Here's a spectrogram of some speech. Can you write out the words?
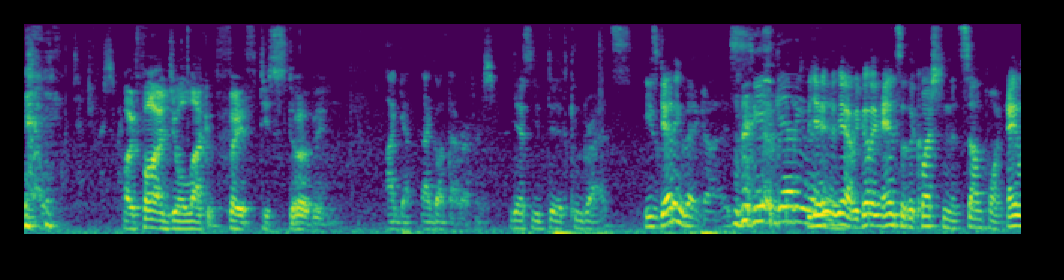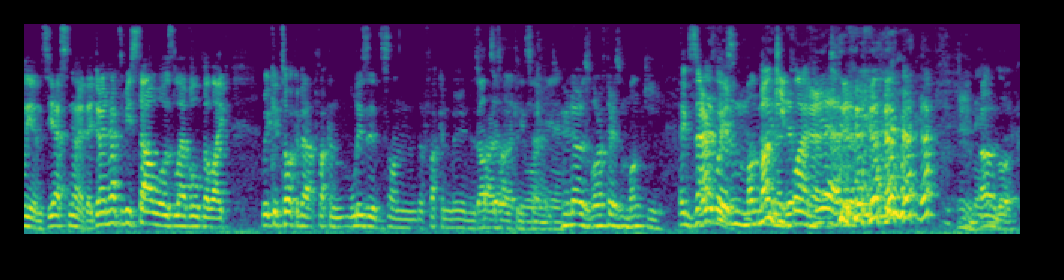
Wasn't my intention. I swear. I find your lack of faith disturbing. I get. I got that reference. Yes, you did. Congrats. He's getting there, guys. He's getting Yeah, there. yeah, we've got to answer the question at some point. Aliens, yes, no. They don't have to be Star Wars level, but like, we could talk about fucking lizards on the fucking moon as far as I'm if you want, concerned. yeah. Who knows? What if there's monkey? Exactly. What if there's monkey, Monkey in a di- Planet. Yeah. Man, Oh, look.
